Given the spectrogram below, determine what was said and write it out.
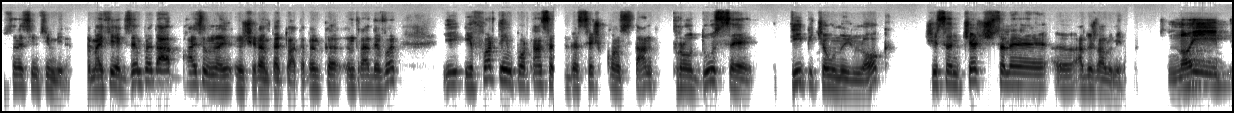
să ne simțim bine. Mai fi exemple, dar hai să nu le înșirăm pe toate, pentru că, într-adevăr, e, e foarte important să găsești constant produse tipice unui loc și să încerci să le uh, aduci la lumină. Noi,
